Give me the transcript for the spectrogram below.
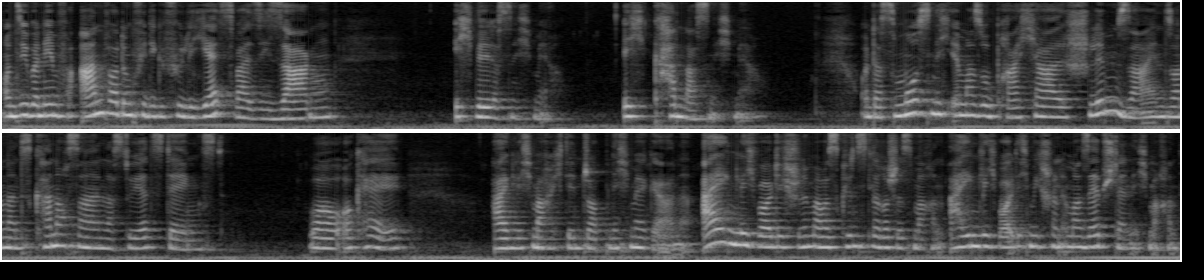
Und sie übernehmen Verantwortung für die Gefühle jetzt, weil sie sagen, ich will das nicht mehr. Ich kann das nicht mehr. Und das muss nicht immer so brachial schlimm sein, sondern es kann auch sein, dass du jetzt denkst, wow, okay, eigentlich mache ich den Job nicht mehr gerne. Eigentlich wollte ich schon immer was Künstlerisches machen. Eigentlich wollte ich mich schon immer selbstständig machen.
